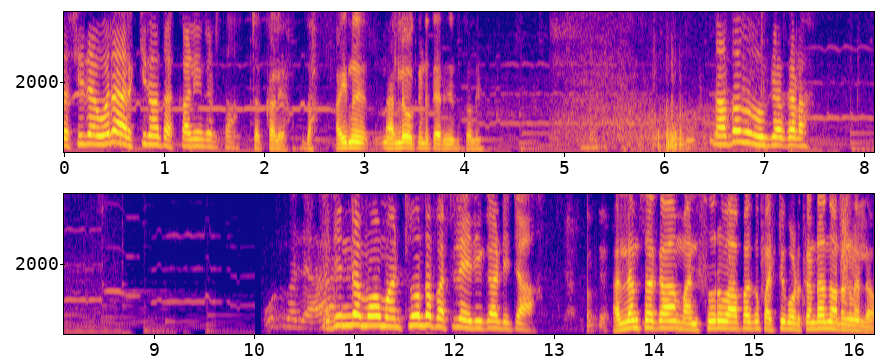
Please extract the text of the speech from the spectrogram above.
റഷീദ ഒരു അരക്കിനോ തക്കാളിന്റെ അടുത്താ. തക്കാളിയാ? ഇതാ അതിന് നല്ല നോക്കിണ്ട് തെരഞ്ഞെടുത്തോളി. അതൊന്ന് നോക്കിയാക്കടാ. ഇതിന്റെ മോ മൻസൂറിന്റെ പറ്റില്ല എഴുതിക്കാണ്ടിട്ടാ. അല്ലം സക്ക മൻസൂർ വാപ്പാക്ക് പറ്റി കൊടുക്കണ്ടെന്ന് പറഞ്ഞല്ലോ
